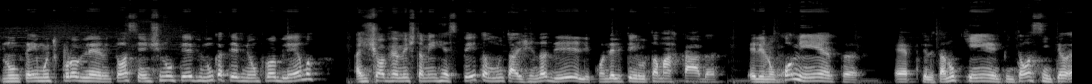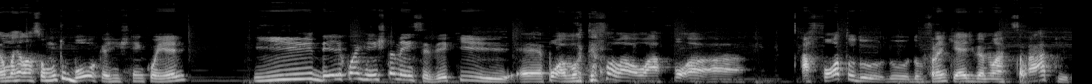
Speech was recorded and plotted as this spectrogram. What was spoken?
não tem muito problema. Então, assim, a gente não teve, nunca teve nenhum problema. A gente, obviamente, também respeita muito a agenda dele. Quando ele tem luta marcada, ele não comenta é porque ele tá no camp. Então, assim, tem, é uma relação muito boa que a gente tem com ele e dele com a gente também. Você vê que, é, pô, vou até falar, a, a, a foto do, do, do, Frank Edgar no WhatsApp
